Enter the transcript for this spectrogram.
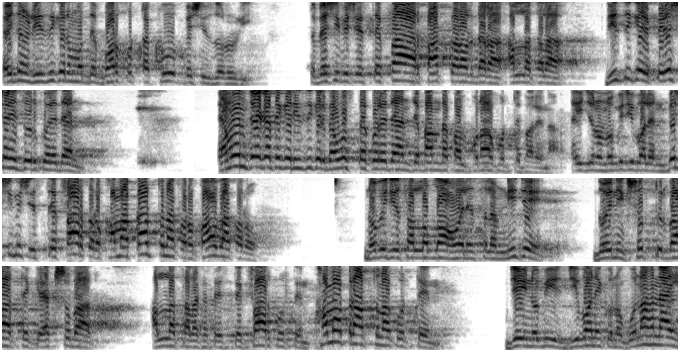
এই জন্য রিজিকের মধ্যে বরকতটা খুব বেশি জরুরি। তো বেশি বেশি ইস্তেফার পাঠ করার দ্বারা আল্লাহ তালা রিজিকের পেরেশানি দূর করে দেন। এমন জায়গা থেকে রিজিকের ব্যবস্থা করে দেন যে বান্দা কল্পনাও করতে পারে না। এই জন্য নবীজি বলেন, বেশি বেশি ইস্তেফার করো, ক্ষমা প্রার্থনা করো, তওবা করো। নবীজি সাল্লাল্লাহু আলাইহি সাল্লাম নিজে দৈনিক সত্তর বার থেকে একশো বার আল্লাহ তালার কাছে ইস্তেগফার করতেন, ক্ষমা প্রার্থনা করতেন। যেই নবীর জীবনে কোনো গুনাহ নাই,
